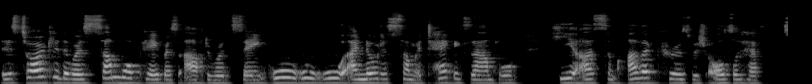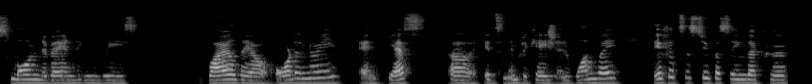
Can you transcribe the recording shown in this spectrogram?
historically, there were some more papers afterwards saying, ooh, ooh, ooh, I noticed some attack example. Here are some other curves which also have small invariant degrees while they are ordinary. And yes, uh, it's an implication in one way. If it's a supersingular curve,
